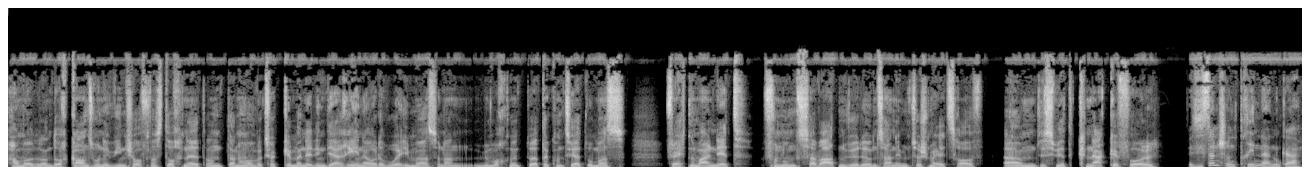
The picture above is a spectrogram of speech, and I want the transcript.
Haben aber dann doch ganz ohne Wien schaffen wir es doch nicht. Und dann haben wir aber gesagt, gehen wir nicht in die Arena oder wo immer, sondern wir machen halt dort ein Konzert, wo man es vielleicht normal nicht von uns erwarten würde und sind eben zur Schmelz rauf. Ähm, das wird knackevoll. es ist dann schon drinnen, gell?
